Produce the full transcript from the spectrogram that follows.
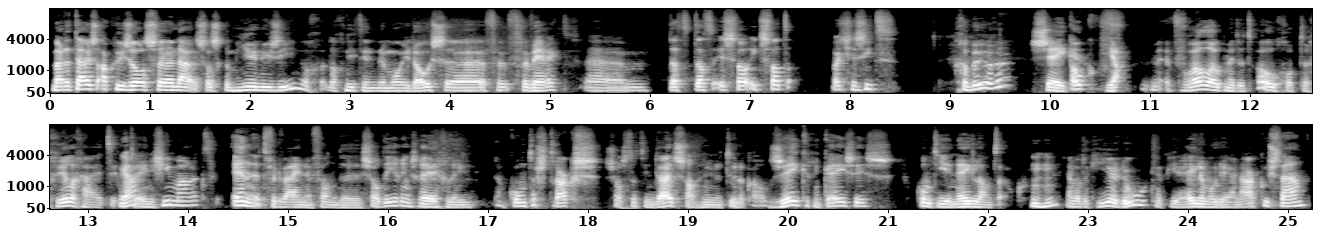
Maar de thuisaccu zoals, nou, zoals ik hem hier nu zie, nog, nog niet in de mooie doos ver- verwerkt. ehm, dat, dat is wel iets wat, wat je ziet gebeuren. Zeker. Ook- ja, vooral ook met het oog op de grilligheid op Ja. de energiemarkt en het verdwijnen van de salderingsregeling. Dan komt er straks, zoals dat in Duitsland nu natuurlijk al zeker een case is, komt die in Nederland ook. Mhm. En wat ik hier doe, ik heb hier hele moderne accu's staan.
